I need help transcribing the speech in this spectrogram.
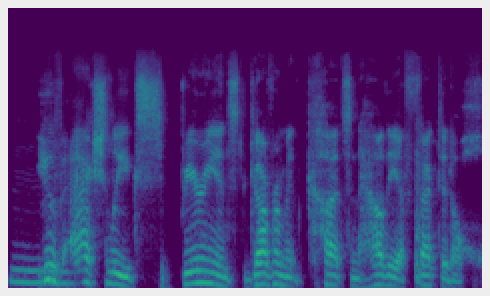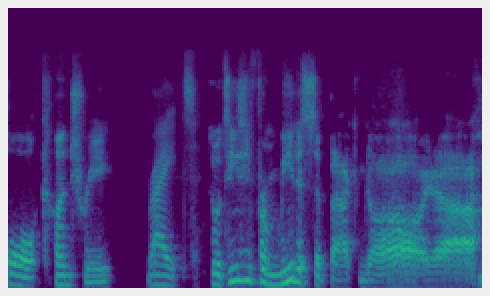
You've Mm. actually experienced government cuts and how they affected a whole country. Right. So it's easy for me to sit back and go, oh, yeah,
